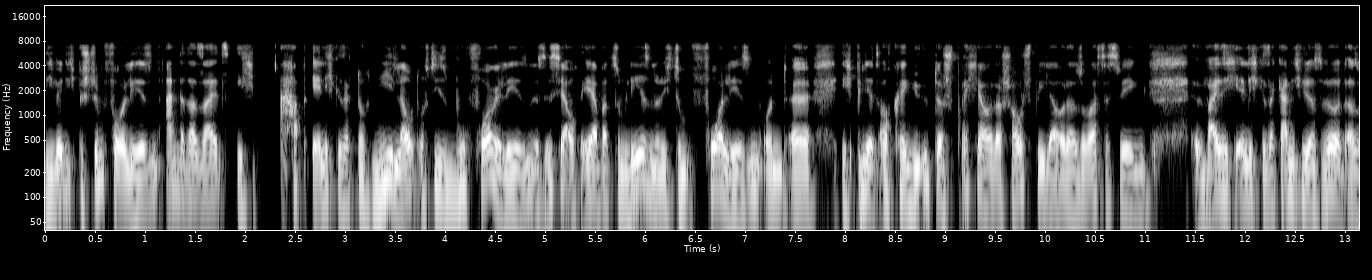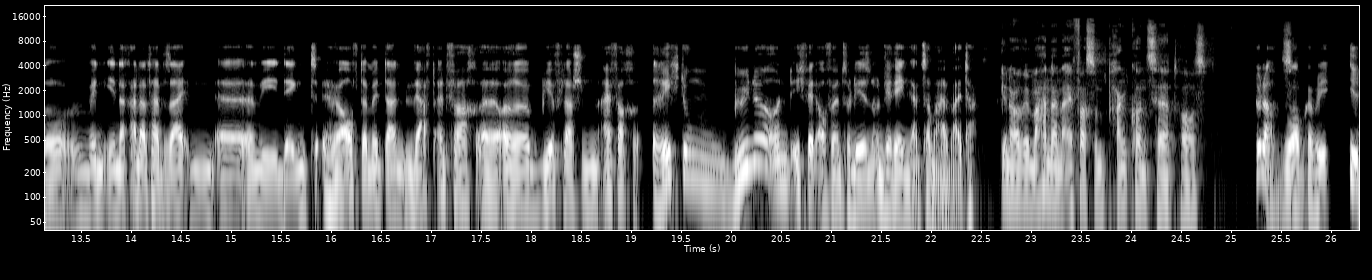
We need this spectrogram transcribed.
Die werde ich bestimmt vorlesen. Andererseits, ich habe ehrlich gesagt noch nie laut aus diesem Buch vorgelesen. Es ist ja auch eher was zum Lesen und nicht zum Vorlesen. Und äh, ich bin jetzt auch kein geübter Sprecher oder Schauspieler oder sowas. Deswegen äh, weiß ich ehrlich gesagt gar nicht, wie das wird. Also wenn ihr nach anderthalb Seiten äh, irgendwie denkt, hör auf damit, dann werft einfach äh, eure Bierflaschen einfach Richtung Bühne und ich werde aufhören zu lesen und wir reden ganz normal weiter. Genau, wir machen dann einfach so ein Punkkonzert draus. Genau, So. überhaupt kein Problem. Ihr,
